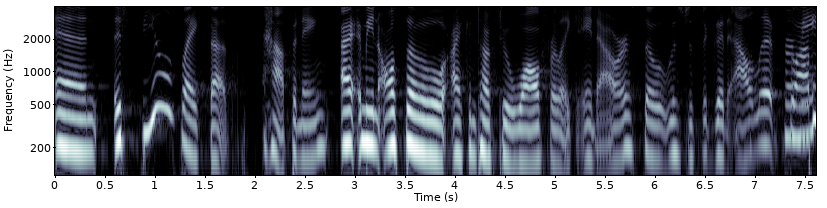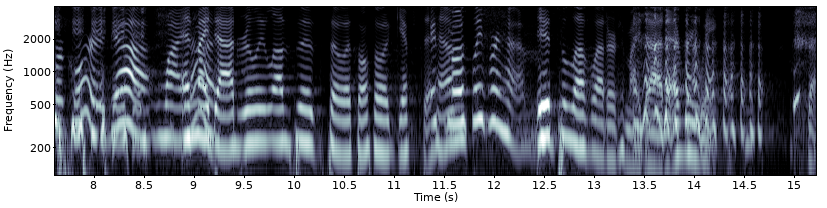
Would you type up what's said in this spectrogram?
and it feels like that's happening. I, I mean, also I can talk to a wall for like eight hours, so it was just a good outlet for Slap me. record, yeah, why and my dad really loves it, so it's also a gift to It's him. mostly for him. It's a love letter to my dad every week. So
